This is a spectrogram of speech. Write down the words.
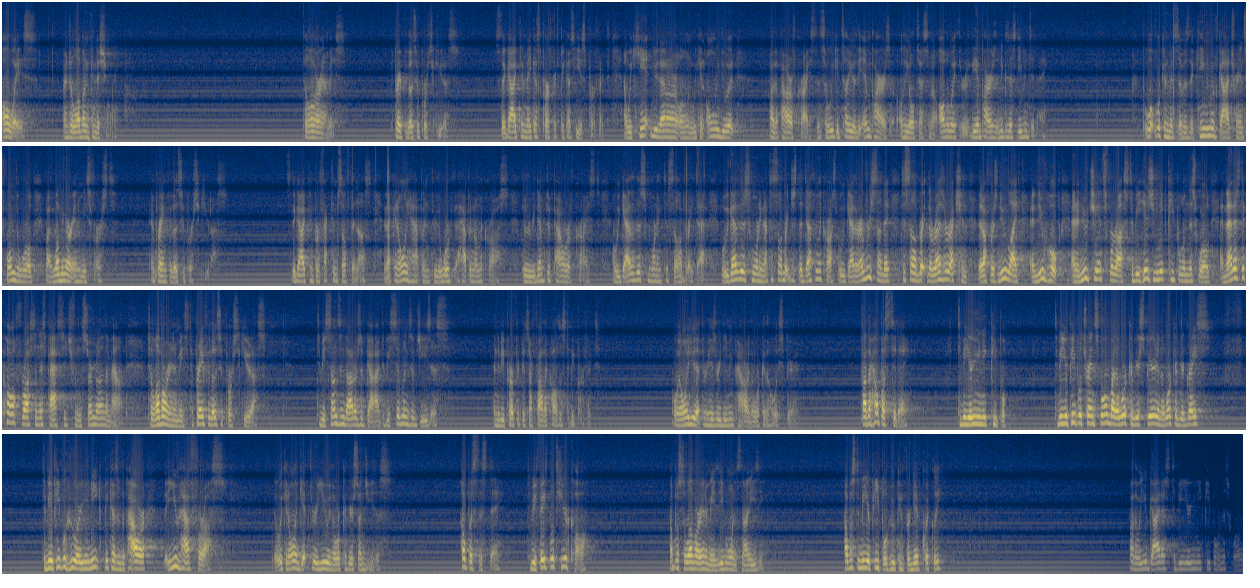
always and to love unconditionally. To love our enemies. To pray for those who persecute us so that God can make us perfect because He is perfect. And we can't do that on our own. We can only do it by the power of Christ. And so we could tell you the empires of the Old Testament all the way through, the empires that exist even today. But what we're convinced of is the kingdom of God transformed the world by loving our enemies first and praying for those who persecute us. So that God can perfect himself in us. And that can only happen through the work that happened on the cross, through the redemptive power of Christ. And we gather this morning to celebrate that. But we gather this morning not to celebrate just the death on the cross, but we gather every Sunday to celebrate the resurrection that offers new life and new hope and a new chance for us to be His unique people in this world. And that is the call for us in this passage from the Sermon on the Mount to love our enemies, to pray for those who persecute us, to be sons and daughters of God, to be siblings of Jesus, and to be perfect as our Father calls us to be perfect. And we only do that through His redeeming power and the work of the Holy Spirit. Father, help us today to be your unique people, to be your people transformed by the work of your Spirit and the work of your grace, to be a people who are unique because of the power that you have for us, that we can only get through you and the work of your Son, Jesus. Help us this day to be faithful to your call. Help us to love our enemies even when it's not easy. Help us to be your people who can forgive quickly Father, will you guide us to be your unique people in this world?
